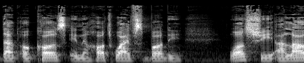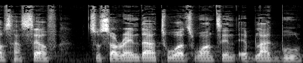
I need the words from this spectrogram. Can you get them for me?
that occurs in a hot wife's body once she allows herself to surrender towards wanting a black bull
